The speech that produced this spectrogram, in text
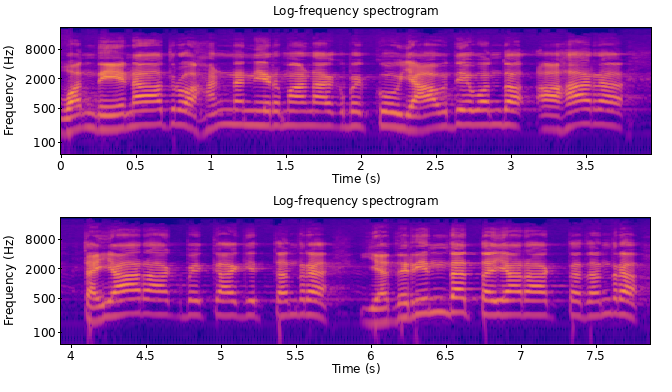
ಒಂದು ಏನಾದರೂ ಹಣ್ಣು ನಿರ್ಮಾಣ ಆಗಬೇಕು, ಯಾವುದೇ ಒಂದು ಆಹಾರ ತಯಾರಾಗಬೇಕಾಗಿತ್ತಂದ್ರೆ ಎದರಿಂದ ತಯಾರಾಗ್ತದಂದ್ರೆ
